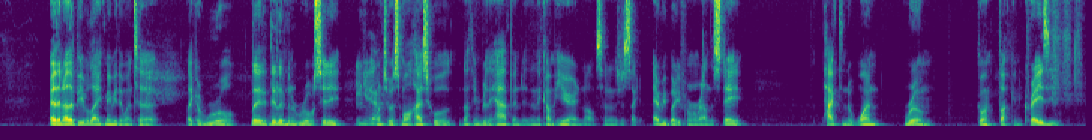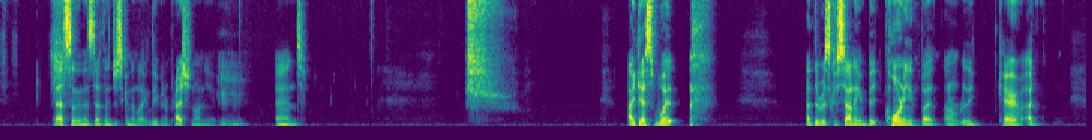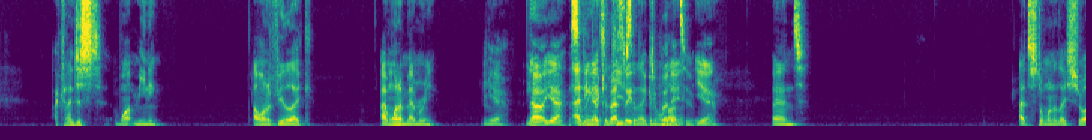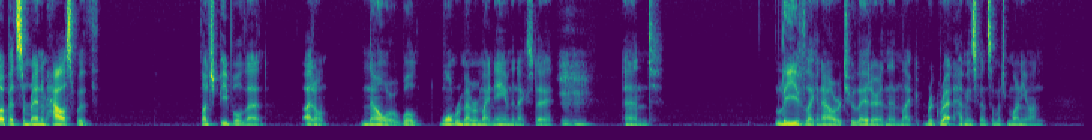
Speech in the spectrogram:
And then other people like maybe they went to like a rural, they, they lived in a rural city, Yeah. went to a small high school, nothing really happened, and then they come here and all of a sudden it's just like everybody from around the state packed into one room, going fucking crazy. That's something that's definitely just gonna like leave an impression on you. hmm And I guess what, at the risk of sounding a bit corny, but I don't really care. I, I kind of just want meaning. I want to Mhm. feel like I want a memory. Yeah. No, yeah. I Something think I that's the can best keep, way something I to can put hold on to. Yeah. And I just don't want to like show up at some random house with a bunch of people that I don't know or will won't remember my name the next day. hmm and leave like an hour or two later and then like regret having spent so much money on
